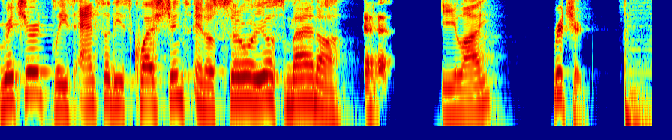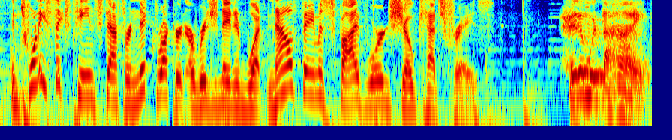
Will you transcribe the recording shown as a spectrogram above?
Richard, please answer these questions in a serious manner. Eli? Richard. In 2016, staffer Nick Ruckert originated what now famous five word show catchphrase? Hit him with the hind.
